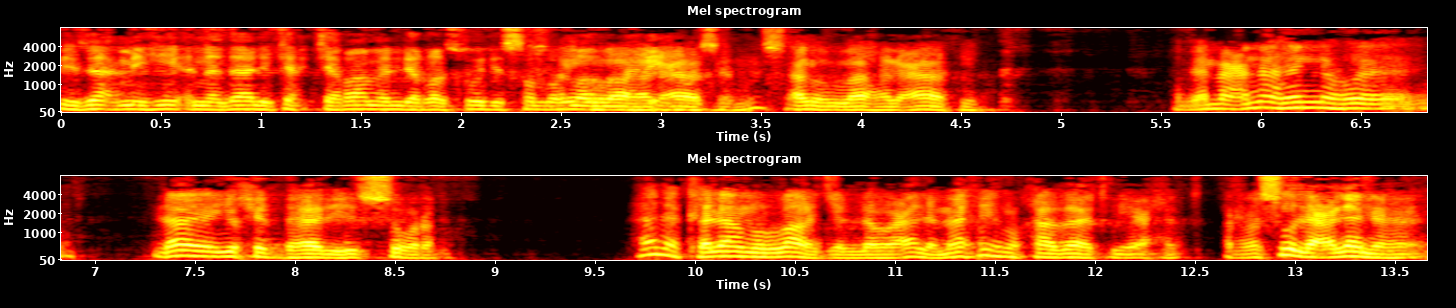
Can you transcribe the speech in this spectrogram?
بزعمه أن ذلك احتراما للرسول صلى الله, الله عليه وسلم. نسأل الله العافية. هذا معناه أنه لا يحب هذه السورة. هذا كلام الله جل وعلا ما فيه محاباة لأحد. الرسول أعلنها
